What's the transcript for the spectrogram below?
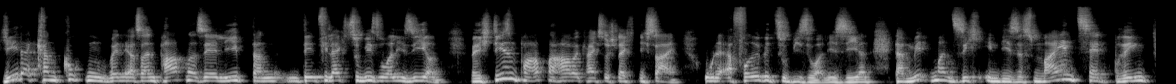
Jeder kann gucken, wenn er seinen Partner sehr liebt, dann den vielleicht zu visualisieren. Wenn ich diesen Partner habe, kann ich so schlecht nicht sein. Oder Erfolge zu visualisieren, damit man sich in dieses Mindset bringt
